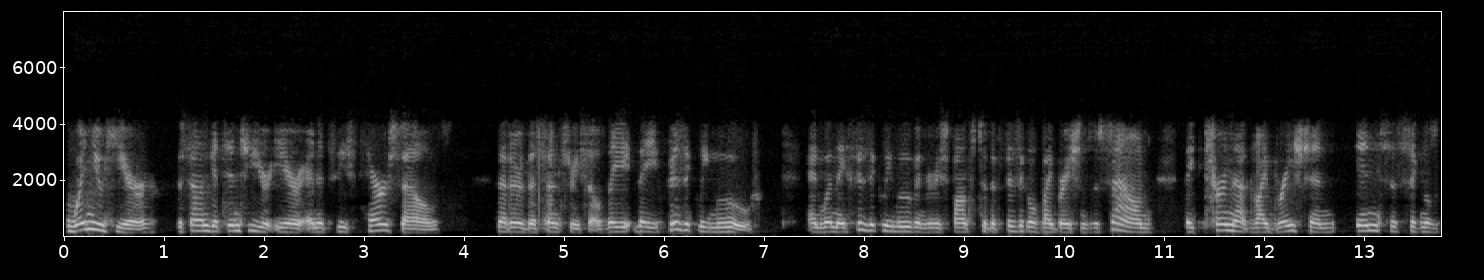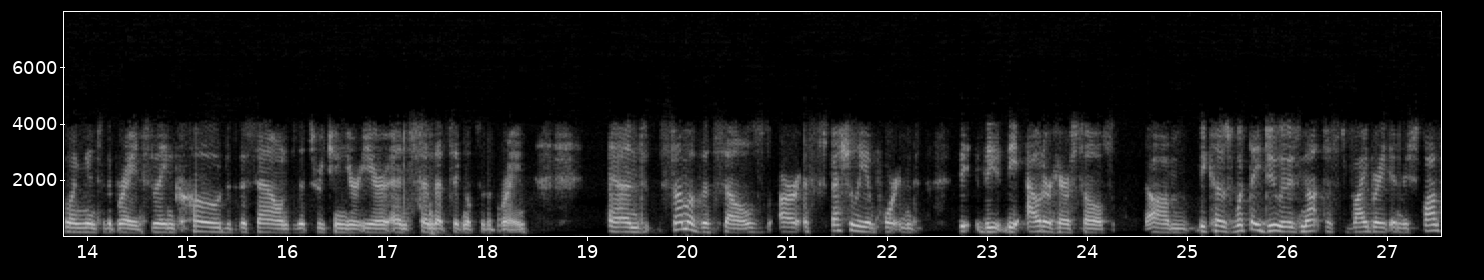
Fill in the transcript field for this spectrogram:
when you hear, the sound gets into your ear and it's these hair cells that are the sensory cells. They, they physically move. And when they physically move in response to the physical vibrations of sound, they turn that vibration into signals going into the brain. So they encode the sound that's reaching your ear and send that signal to the brain. And some of the cells are especially important, the, the, the outer hair cells, um, because what they do is not just vibrate in response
